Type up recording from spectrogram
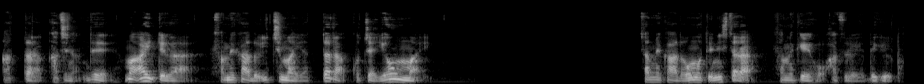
あったら勝ちなんで、まあ相手がサメカード1枚やったら、こっちは4枚サメカードを表にしたらサメ警報発令できると。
